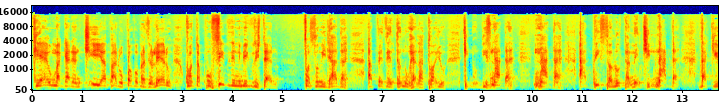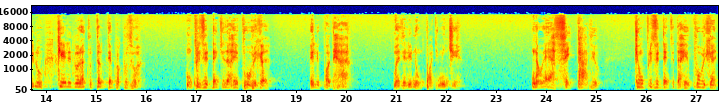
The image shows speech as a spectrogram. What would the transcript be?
que é uma garantia para o povo brasileiro contra possíveis inimigos externos, fosse humilhada apresentando um relatório que não diz nada, nada, absolutamente nada daquilo que ele durante tanto tempo acusou. Um presidente da República, ele pode errar, mas ele não pode mentir. Não é aceitável que um presidente da República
